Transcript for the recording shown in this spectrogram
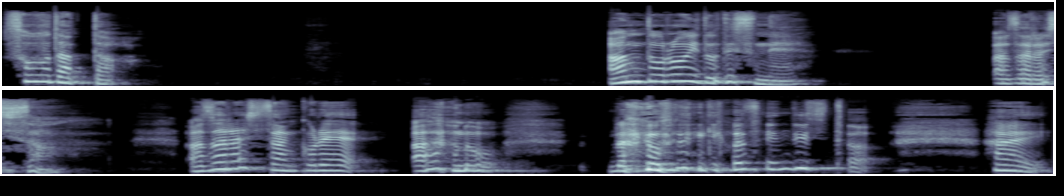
そうだった。アンドロイドですね。アザラシさん。アザラシさん、これ、あの、ライブできませんでした。はい。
